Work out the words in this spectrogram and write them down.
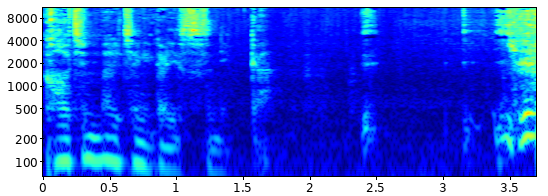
거짓말쟁이가 있으니까. 예?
